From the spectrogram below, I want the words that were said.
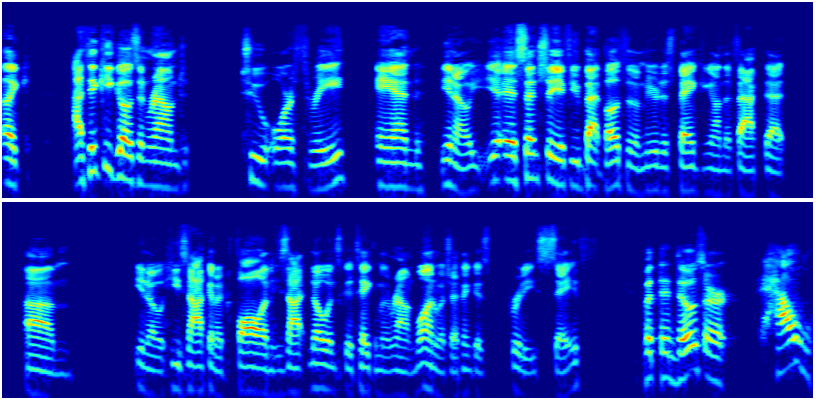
like I think he goes in round two or three, and you know, essentially, if you bet both of them, you're just banking on the fact that, um, you know, he's not going to fall, and he's not. No one's going to take him in round one, which I think is pretty safe. But those are how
